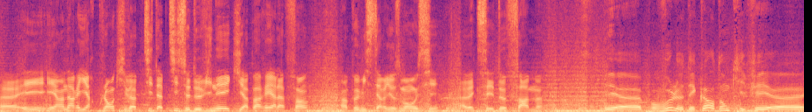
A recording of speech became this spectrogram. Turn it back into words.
euh, et un arrière-plan qui va petit à petit se deviner et qui apparaît à la fin, un peu mystérieusement aussi, avec ces deux femmes. Et euh, pour vous, le décor, donc, il fait, euh,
